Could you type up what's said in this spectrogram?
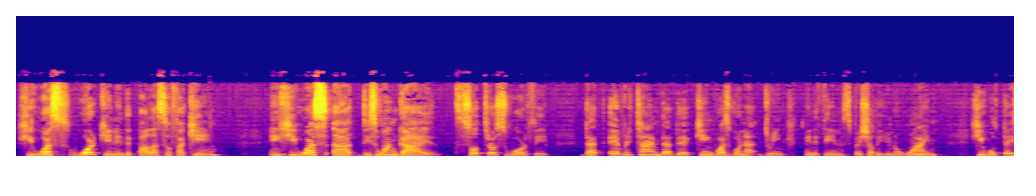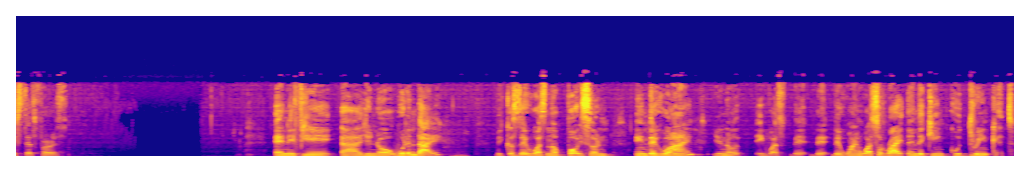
he was working in the palace of a king, and he was uh, this one guy so trustworthy that every time that the king was gonna drink anything, especially you know wine, he would taste it first, and if he uh, you know wouldn't die because there was no poison in the wine, you know it was the, the, the wine was all right and the king could drink it.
